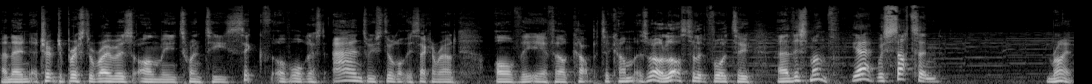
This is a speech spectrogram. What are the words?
And then a trip to Bristol Rovers on the 26th of August. And we've still got the second round of the EFL Cup to come as well. Lots to look forward to uh, this month. Yeah, with Sutton. Right.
